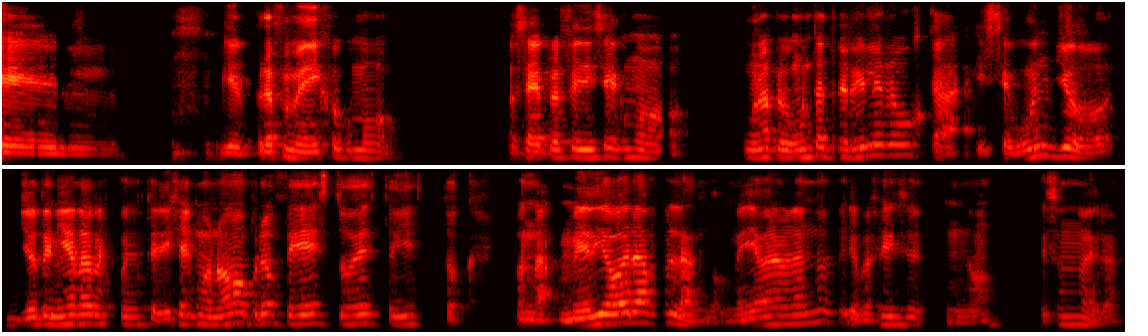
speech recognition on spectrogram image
el, y el profe me dijo como, o sea, el profe dice como una pregunta terrible rebuscada, y según yo, yo tenía la respuesta, y dije como, no, profe, esto, esto y esto, onda, media hora hablando, media hora hablando, y el profe dice, no, eso no era.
